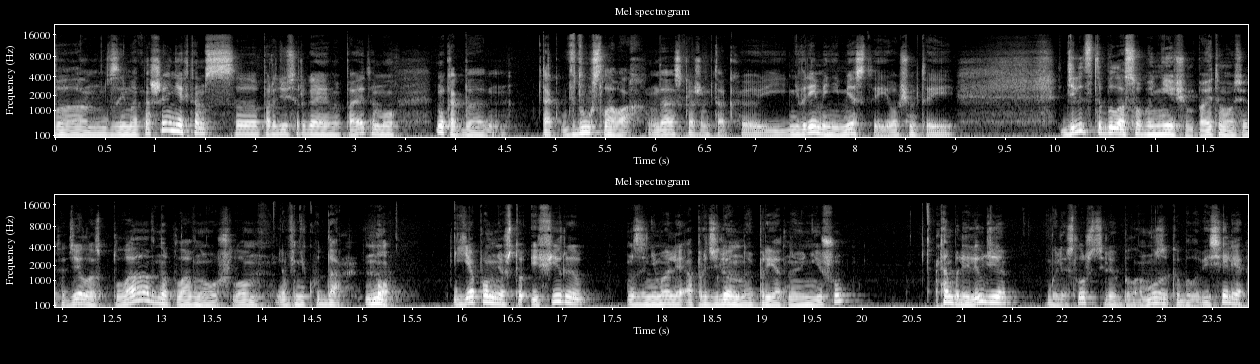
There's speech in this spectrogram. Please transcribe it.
в взаимоотношениях там с продюсер Гаем, поэтому, ну, как бы, так, в двух словах, да, скажем так, и ни время, ни место, и, в общем-то, и делиться-то было особо нечем, поэтому все это дело плавно-плавно ушло в никуда. Но я помню, что эфиры занимали определенную приятную нишу, там были люди, были слушатели, была музыка, было веселье,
